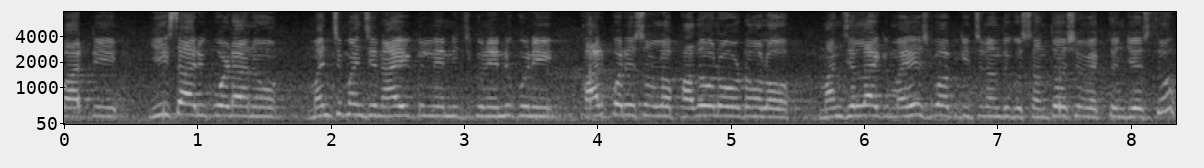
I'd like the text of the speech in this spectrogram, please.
పార్టీ. ఈసారి కూడాను మంచి మంచి నాయకుల్ని ఎన్నించుకుని ఎన్నుకుని కార్పొరేషన్లో పదవులు అవడంలో మన జిల్లాకి మహేష్ బాబుకి ఇచ్చినందుకు సంతోషం వ్యక్తం చేస్తూ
